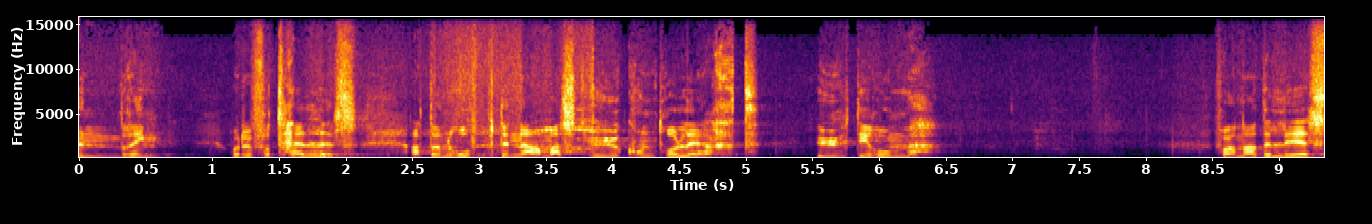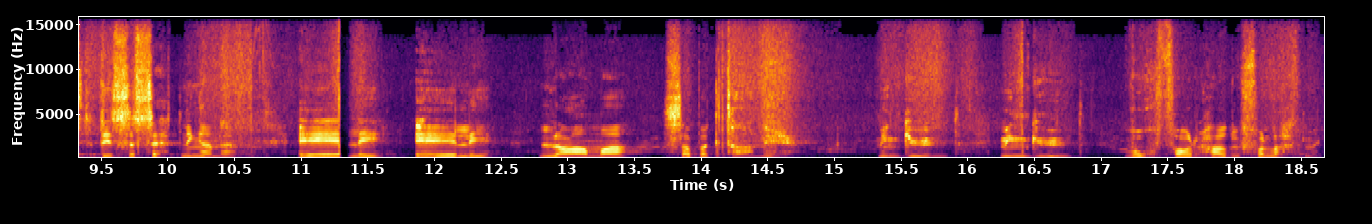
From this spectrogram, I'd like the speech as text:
undring. Og Det fortelles at han ropte nærmest ukontrollert ut i rommet. For han hadde lest disse setningene. Eli, Eli, lama sabachthani. Min Gud, min Gud, hvorfor har du forlatt meg?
